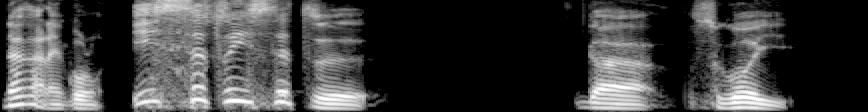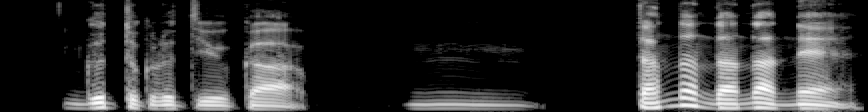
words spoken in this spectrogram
なんかね、この一節一節がすごいグッとくるっていうか、うん、だんだんだんだんね、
